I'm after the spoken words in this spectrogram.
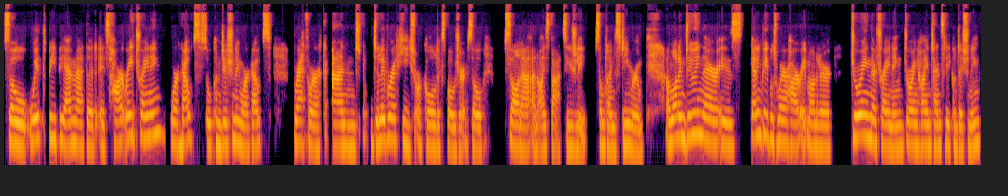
So with BPM method, it's heart rate training workouts, so conditioning workouts, breath work, and deliberate heat or cold exposure. So sauna and ice baths, usually, sometimes steam room. And what I'm doing there is getting people to wear a heart rate monitor during their training, during high intensity conditioning,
